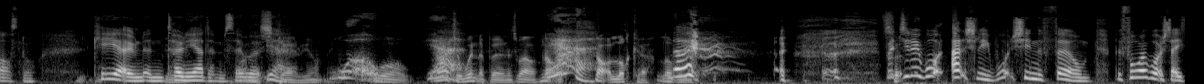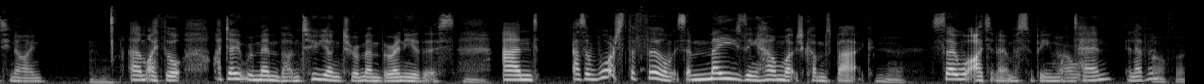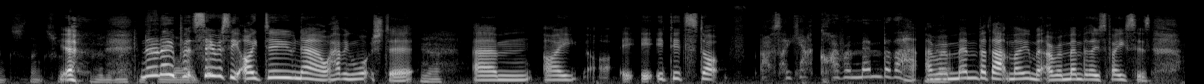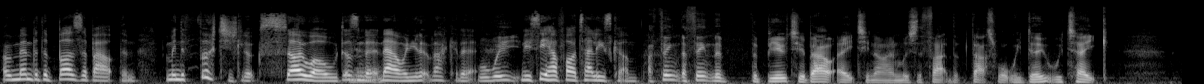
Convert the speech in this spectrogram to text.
Arsenal. Keown and Yeah. Tony Adams, they Oh, were yeah. scary, aren't they? Whoa. Whoa! Yeah. Nigel Winterburn as well. Not Yeah. not a looker. No. Lovely. But do you know what? Actually, watching the film before I watched '89, Mm-hmm. um, I thought I don't remember. I'm too young to remember any of this. Mm. And as I watched the film, it's amazing how much comes back. Yeah. So what- I don't know. It must have been How- what 10, 11? Oh, thanks. Thanks for Yeah. really making. no, me no, but seriously, I do now. Having watched it, yeah. Um, I it, it did stop. I was like, yeah, I remember that. I Yeah. remember that moment. I remember those faces. I remember the buzz about them. I mean, the footage looks so old, doesn't Yeah. it? Now when you look back at it, Well, we. and you see how far telly's come. I think I think the the beauty about '89 was the fact that that's what we do. We take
